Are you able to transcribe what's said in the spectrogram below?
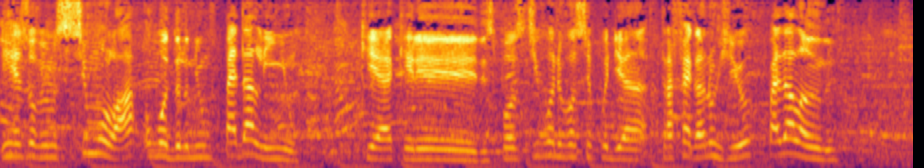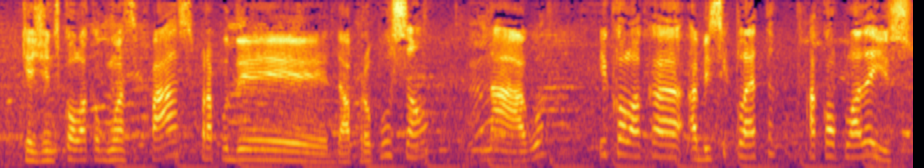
e resolvemos simular o modelo de um pedalinho, que é aquele dispositivo onde você podia trafegar no rio pedalando. Que a gente coloca algumas pás para poder dar propulsão na água e coloca a bicicleta acoplada a isso.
